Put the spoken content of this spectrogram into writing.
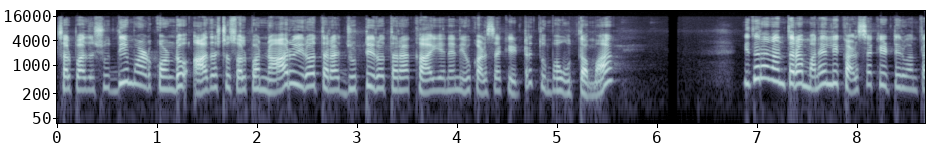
ಸ್ವಲ್ಪ ಅದನ್ನು ಶುದ್ಧಿ ಮಾಡಿಕೊಂಡು ಆದಷ್ಟು ಸ್ವಲ್ಪ ನಾರು ಇರೋ ಥರ ಜುಟ್ಟಿರೋ ಥರ ಕಾಯಿಯನ್ನೇ ನೀವು ಕಳ್ಸೋಕ್ಕೆ ಇಟ್ಟರೆ ತುಂಬ ಉತ್ತಮ. ಇದರ ನಂತರ ಮನೆಯಲ್ಲಿ ಕಳಸಕ್ಕೆ ಇಟ್ಟಿರುವಂಥ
